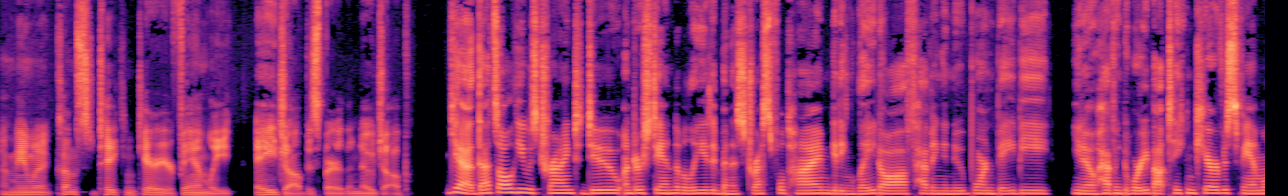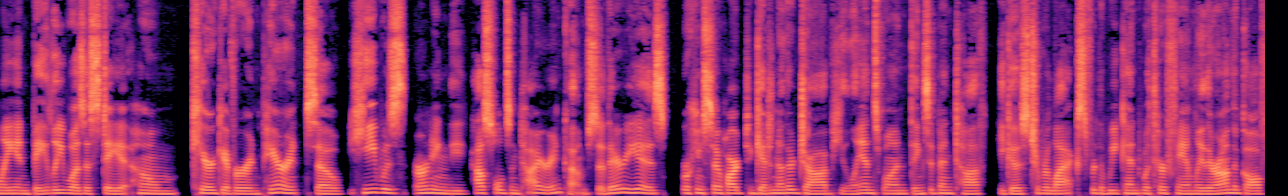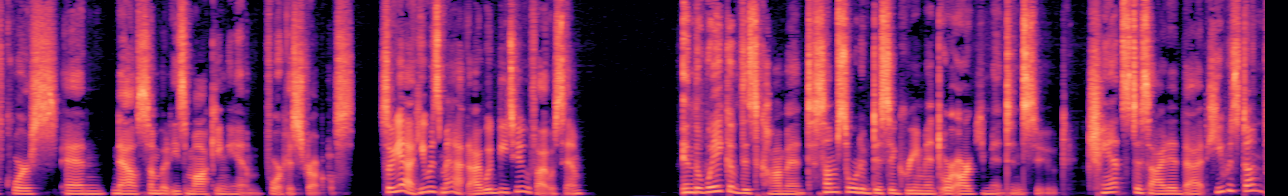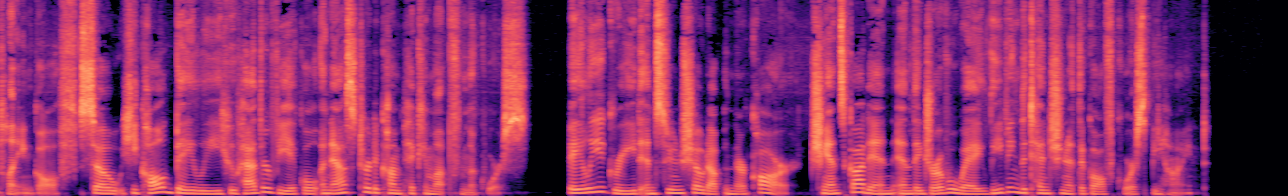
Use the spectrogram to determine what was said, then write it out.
I mean, when it comes to taking care of your family, a job is better than no job. Yeah, that's all he was trying to do. Understandably, it had been a stressful time getting laid off, having a newborn baby, you know, having to worry about taking care of his family. And Bailey was a stay at home caregiver and parent. So he was earning the household's entire income. So there he is, working so hard to get another job. He lands one. Things have been tough. He goes to relax for the weekend with her family. They're on the golf course. And now somebody's mocking him for his struggles. So yeah, he was mad. I would be too if I was him. In the wake of this comment, some sort of disagreement or argument ensued. Chance decided that he was done playing golf, so he called Bailey, who had their vehicle, and asked her to come pick him up from the course. Bailey agreed and soon showed up in their car. Chance got in and they drove away, leaving the tension at the golf course behind.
